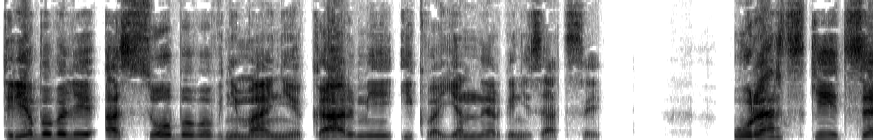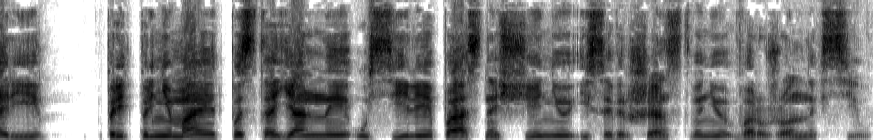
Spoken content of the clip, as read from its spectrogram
требовали особого внимания к армии и к военной организации. Урартские цари предпринимает постоянные усилия по оснащению и совершенствованию вооруженных сил.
